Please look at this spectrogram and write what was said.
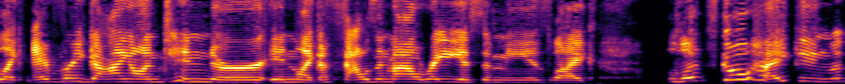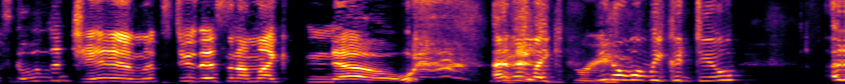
like every guy on Tinder in like a thousand mile radius of me is like, let's go hiking. Let's go to the gym. Let's do this. And I'm like, no. and then like you know what we could do a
